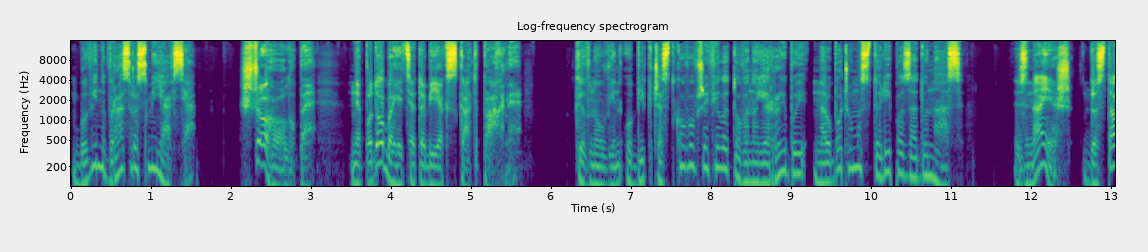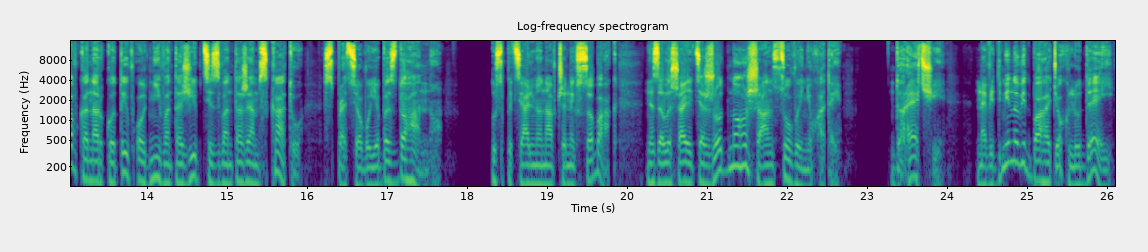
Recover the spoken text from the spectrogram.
бо він враз розсміявся. Що, голубе, не подобається тобі, як скат пахне? Кивнув він у бік частково вже філетованої риби на робочому столі позаду нас. Знаєш, доставка наркоти в одній вантажівці з вантажем скату спрацьовує бездоганно. У спеціально навчених собак не залишається жодного шансу винюхати. До речі, на відміну від багатьох людей,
